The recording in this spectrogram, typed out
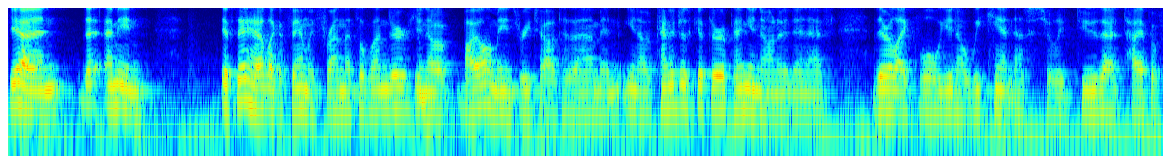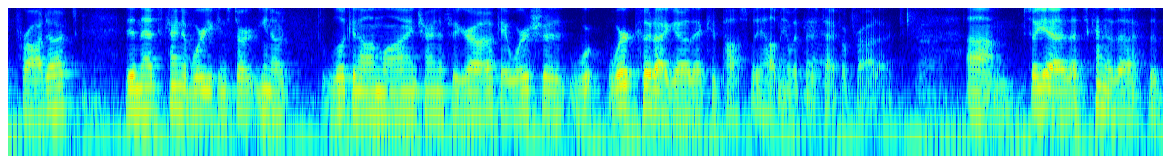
Yeah, and that, I mean, if they have like a family friend that's a lender, you know, by all means reach out to them and you know, kind of just get their opinion on it. And if they're like, well, you know, we can't necessarily do that type of product, then that's kind of where you can start, you know, looking online, trying to figure out, okay, where should, wh- where could I go that could possibly help me with this Yeah. type of product. Right. Um, so yeah, that's kind of the the,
